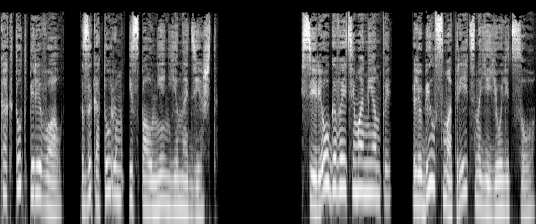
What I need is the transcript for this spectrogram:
как тот перевал, за которым исполнение надежд. Серега в эти моменты любил смотреть на ее лицо.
